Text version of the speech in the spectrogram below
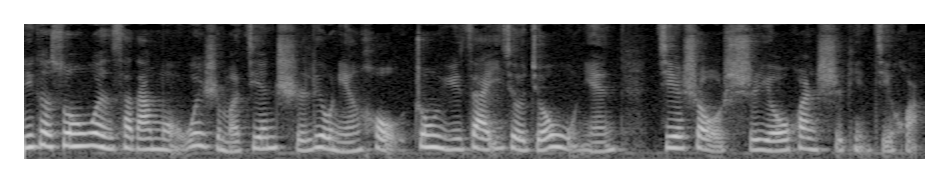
尼克松问萨达姆为什么坚持六年后，终于在1995年接受石油换食品计划。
